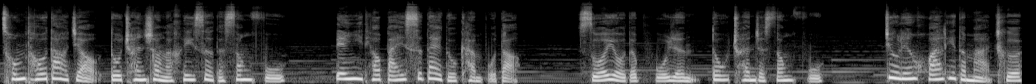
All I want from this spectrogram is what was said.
从头到脚都穿上了黑色的丧服，连一条白丝带都看不到。所有的仆人都穿着丧服，就连华丽的马车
